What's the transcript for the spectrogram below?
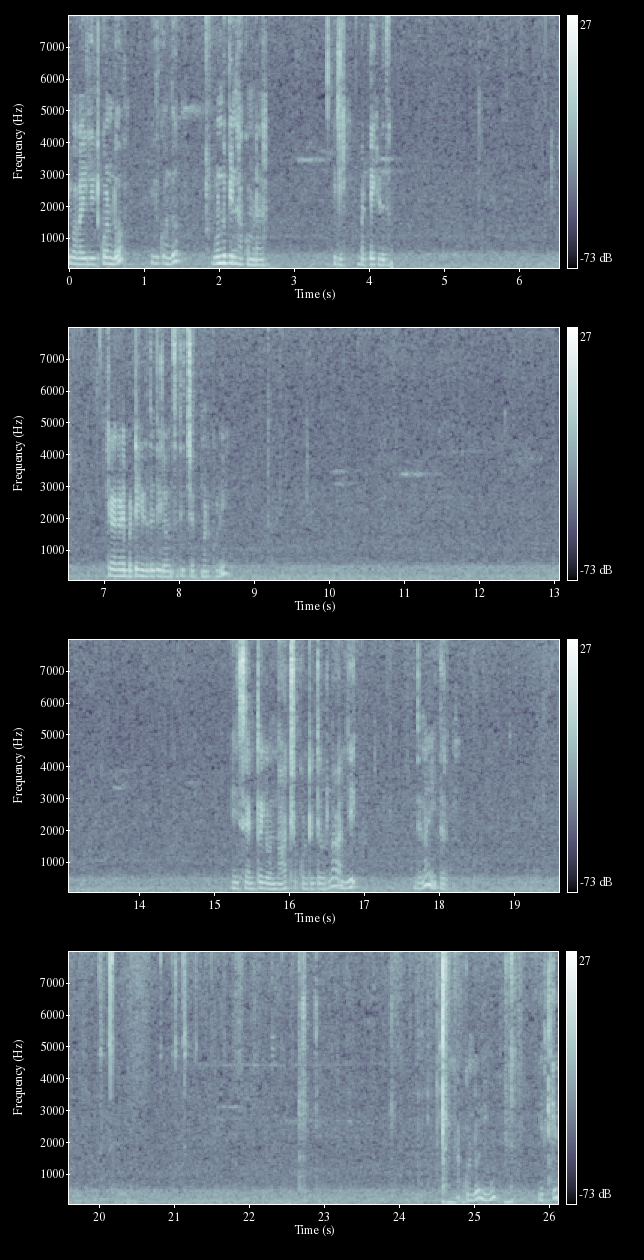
ಇವಾಗ ಇಲ್ಲಿ ಇಟ್ಕೊಂಡು ಇದಕ್ಕೊಂದು ಗುಂಡು ಪಿನ್ ಹಾಕೊಂಬಿಡೋಣ. ಇಲ್ಲಿ ಬಟ್ಟೆ ಹಿಡಿದು. ಕೆಳಗಡೆ ಬಟ್ಟೆ ಹಿಡಿದಿಲ್ಲ ಒಂದ್ಸತಿ ಚೆಕ್ ಮಾಡ್ಕೊಳ್ಳಿ. ಈ ಸೆಂಟ್ರಿಗೆ ಒಂದು ನಾಚ್ ಹಾಕೊಂಡಿರ್ತೇವಲ್ವ ಅಲ್ಲಿ. ಇದನ್ನು ಈ ಥರ. ಹಾಕ್ಕೊಂಡು ನೀವು ಇದಕ್ಕೆ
